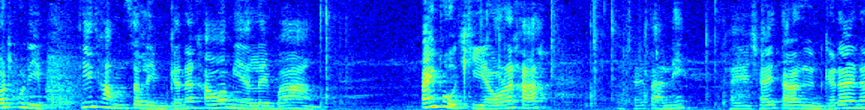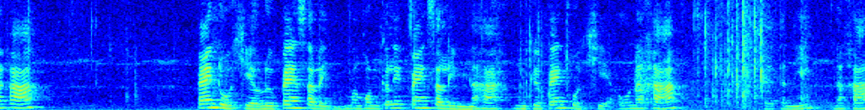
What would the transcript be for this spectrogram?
วัตถุดิบที่ทำสลิมกันนะคะ ว่ามีอะไรบ้าง แป้งถั่วเขียวนะคะ ใช้ตานี้ใครใช้ตาอื่นก็ได้นะคะ แป้งถั่วเขียวหรือแป้งสลิมบางคนก็เรียกแป้งสลิมนะคะ มันคือแป้งถั่วเขียวนะคะใช้ตัวนี้นะคะ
